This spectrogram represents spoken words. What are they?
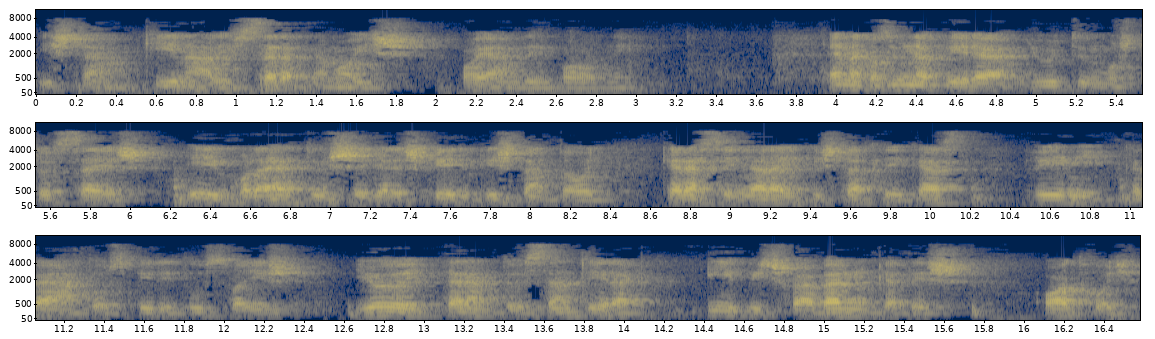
Isten kínál és szeretne ma is ajándékba adni. Ennek az ünnepére gyűltünk most össze, és éljünk a lehetőséggel, és kérjük Istent, hogy keresztény eleik is tették ezt, Véni Creator Spiritus, vagyis jöjj, teremtő szentélek, építs fel bennünket, és add, hogy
